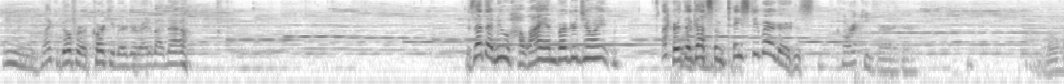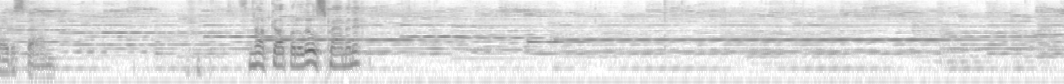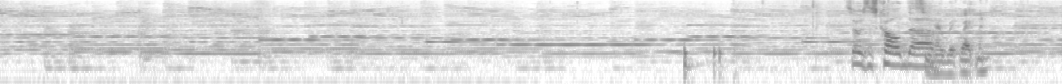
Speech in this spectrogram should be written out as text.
Hmm, I could go for a corky burger right about now. Is that that new Hawaiian burger joint? I heard they got some tasty burgers. Corky Burger. They're all made of spam. It's not got but a little spam in it. So is this called? Uh, so you know Rick Wakeman.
